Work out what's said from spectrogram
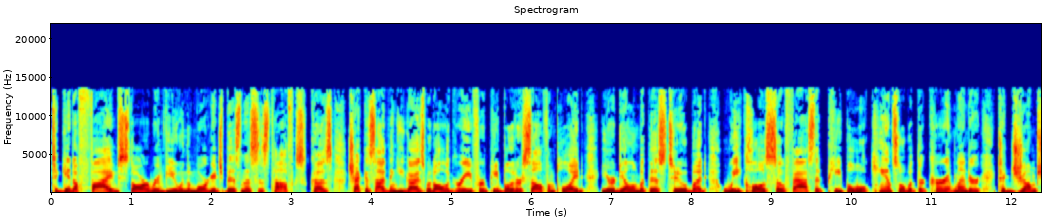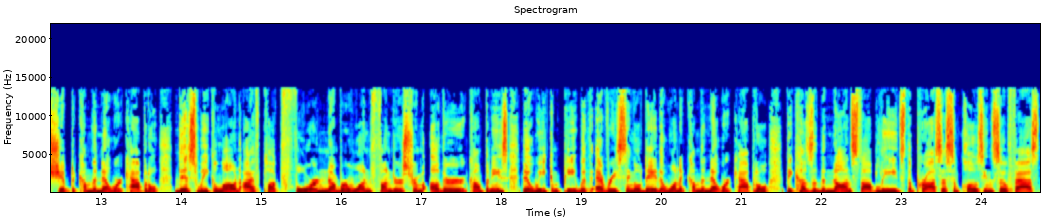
to get a five star review in the mortgage business is tough because check this out. I think you guys would all agree for people that are self employed, you're dealing with this too, but we we close so fast that people will cancel with their current lender to jump ship to come to network capital. This week alone, I've plucked four number one funders from other companies that we compete with every single day that want to come to network capital because of the nonstop leads, the process of closing so fast.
